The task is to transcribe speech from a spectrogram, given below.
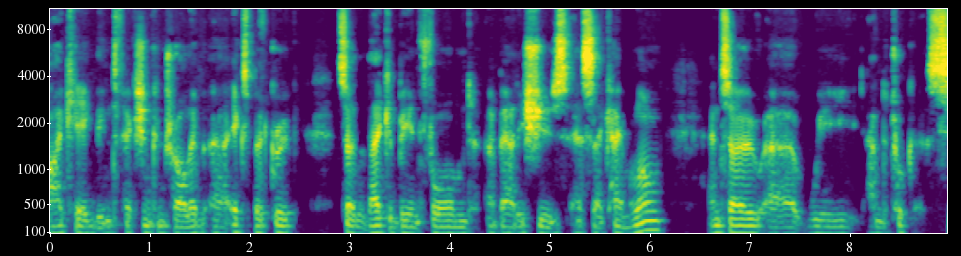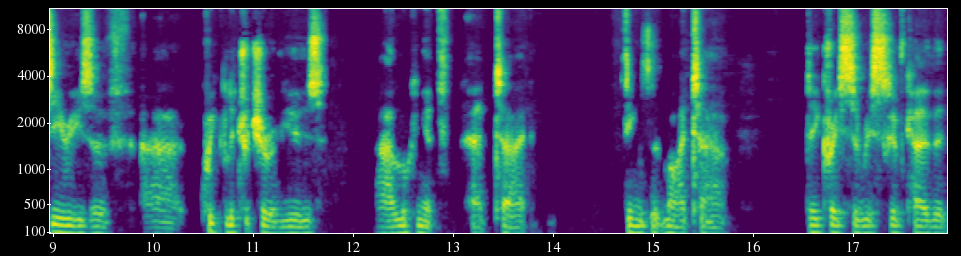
ICEG, the Infection Control uh, Expert Group, so that they could be informed about issues as they came along. And so uh, we undertook a series of uh, quick literature reviews uh, looking at, at uh, things that might uh, decrease the risk of COVID,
